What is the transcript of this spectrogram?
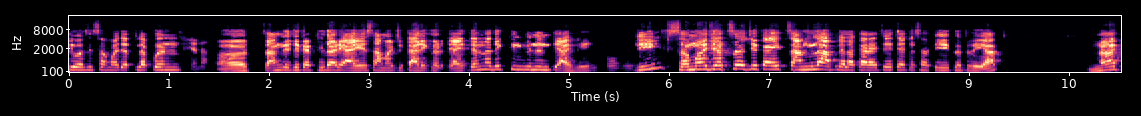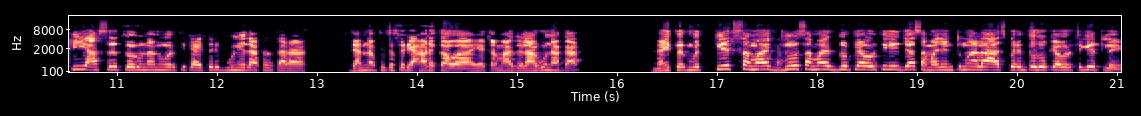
आदिवासी समाजातल्या पण चांगले जे काही पुढारी आहे सामाजिक कार्यकर्ते आहेत त्यांना देखील विनंती आहे की समाजाचं जे काही चांगलं आपल्याला करायचंय त्याच्यासाठी एकत्र या. ना की असं तरुणांवरती काहीतरी गुन्हे दाखल करा ज्यांना कुठंतरी अडकावा याच्या मागे लागू नका. नाहीतर मग तेच समाज जो समाज डोक्यावरती ज्या समाजाने तुम्हाला आजपर्यंत डोक्यावरती घेतलंय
